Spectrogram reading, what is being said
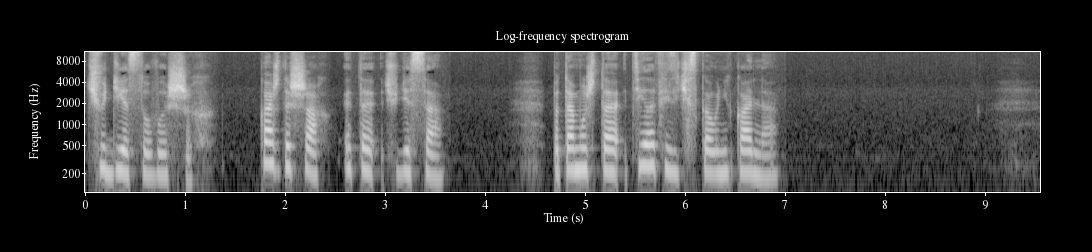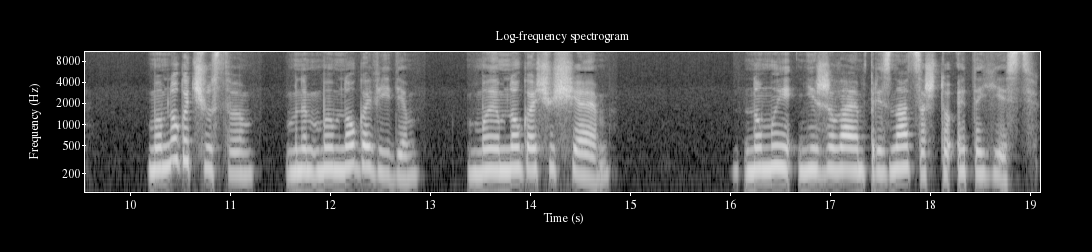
чудес у высших? Каждый шаг – это чудеса, потому что тело физическое уникально. Мы много чувствуем, мы много видим, мы много ощущаем, но мы не желаем признаться, что это есть.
